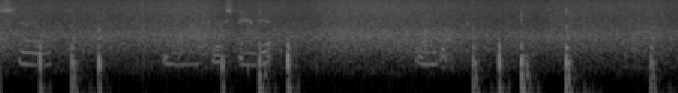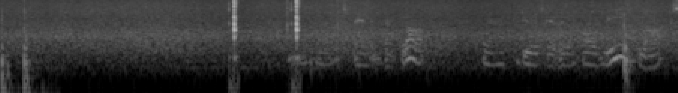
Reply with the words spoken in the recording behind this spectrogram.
So I'm gonna have to expand it one block. And if I expanded that block, what I have to do is get rid of all these blocks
